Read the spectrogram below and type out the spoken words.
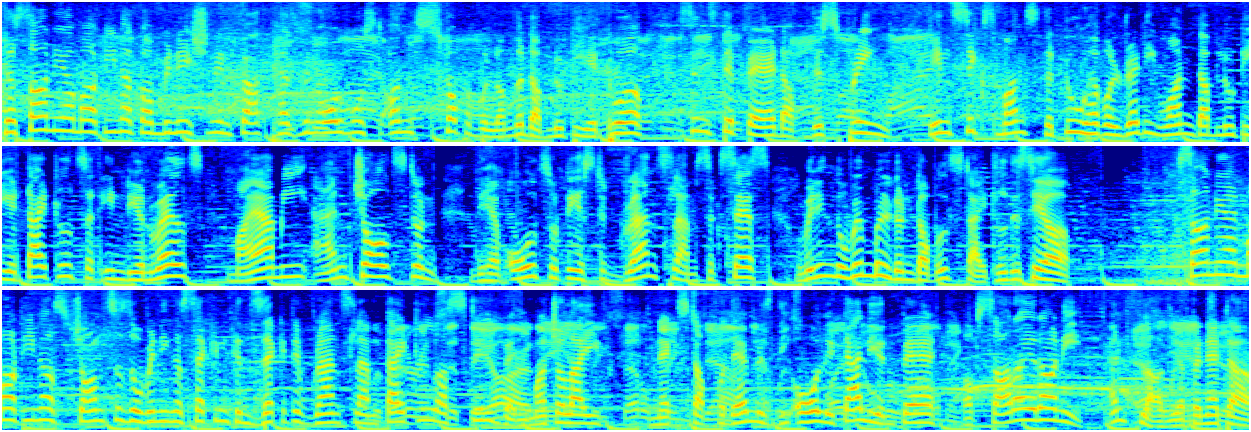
The Sania Martina combination, in fact, has been almost unstoppable on the WTA Tour since they paired up this spring. In six months, the two have already won WTA titles at Indian Wells, Miami, and Charleston. They have also tasted Grand Slam success, winning the Wimbledon doubles title this year. Sania and Martina's chances of winning a second consecutive Grand Slam title are still very much alive. Next up for them is the all-Italian pair of Sara Errani and Flavia Pennetta.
